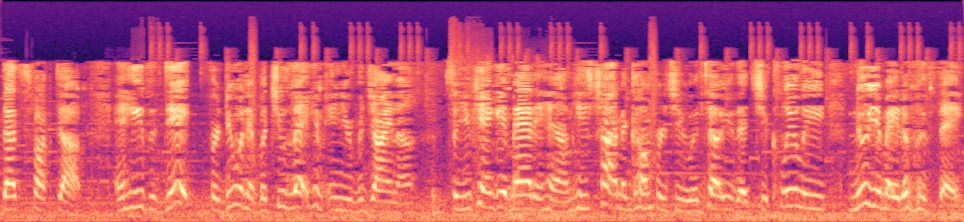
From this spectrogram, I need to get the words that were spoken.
that's fucked up. And he's a dick for doing it, but you let him in your vagina. So you can't get mad at him. He's trying to comfort you and tell you that you clearly knew you made a mistake.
